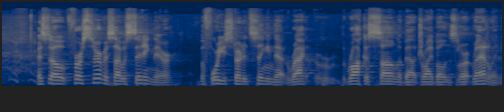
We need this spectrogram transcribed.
and so, first service, I was sitting there before you started singing that ra- raucous song about dry bones rattling.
